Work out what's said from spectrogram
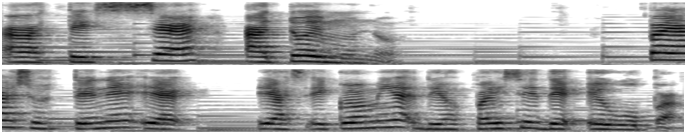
abastecer a todo el mundo, para sostener las economías de los países de Europa.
